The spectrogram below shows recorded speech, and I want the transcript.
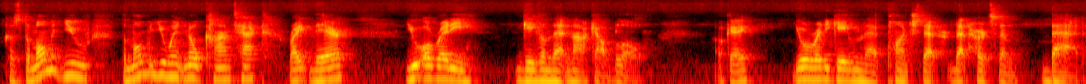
Because the moment you the moment you went no contact right there, you already gave them that knockout blow. Okay? You already gave them that punch that that hurts them bad.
